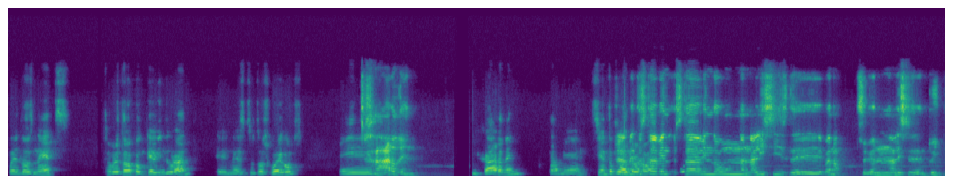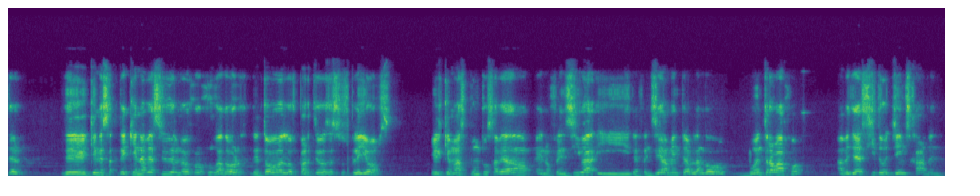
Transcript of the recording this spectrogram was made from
pues los Nets, sobre todo con Kevin Durant en estos dos juegos. Eh, Harden. Y Harden, también. 104, Realmente estaba viendo, estaba viendo un análisis de, bueno, subió un análisis en Twitter de quién, es, de quién había sido el mejor jugador de todos los partidos de sus playoffs. El que más puntos había dado en ofensiva y defensivamente hablando buen trabajo había sido James Harden.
